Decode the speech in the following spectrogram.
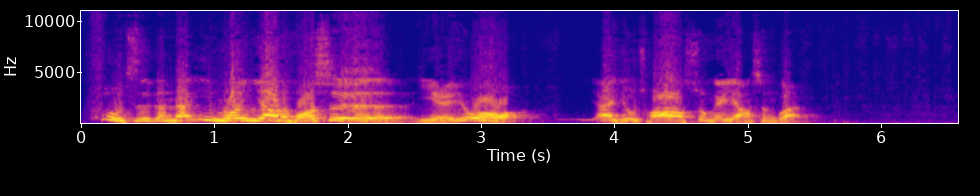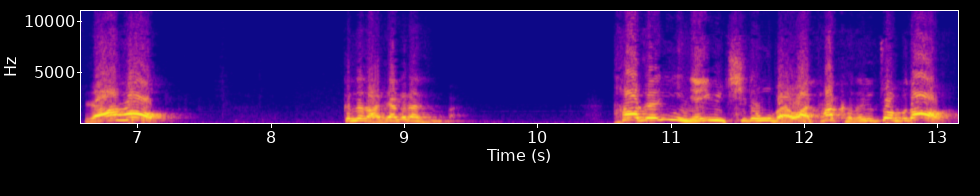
复制跟他一模一样的模式，也用艾灸床送给养生馆，然后跟他打价格战怎么办？他在一年预期的五百万，他可能就赚不到了。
